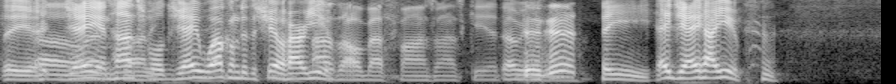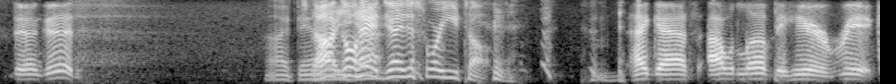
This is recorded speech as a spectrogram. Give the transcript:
the uh, Oh, Jay in that's Huntsville. Jay, welcome to the show. How are you? I was all about the fines when I was a kid. Doing good. Hey, hey Jay, how you? Doing good. All right, All right, go ahead, Jay. This is where you talk. Hey guys, I would love to hear Rick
